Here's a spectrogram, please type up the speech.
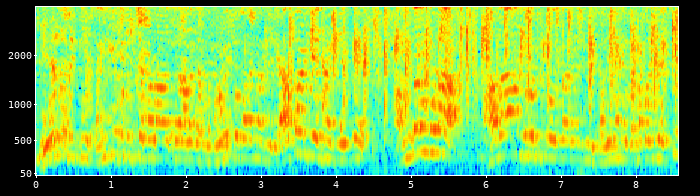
ఏలూరికి సంగీత నృత్య కళాశాల కనుక ప్రభుత్వ పరంగా మీరు ఏర్పాటు చేసినట్లయితే అందరూ కూడా ఆదాయం వరకు అవుతారని మీరు సవినయంగా విన్నపం చేస్తూ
